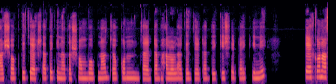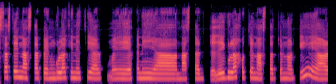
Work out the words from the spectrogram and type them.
আর সবকিছু একসাথে কিনা তো সম্ভব না। যখন যেটা ভালো লাগে, যেটা দেখি সেটাই কিনি। এখন আস্তে আস্তে নাস্তার প্যানগুলা কিনেছি, আর এখানে নাস্তার এইগুলা হচ্ছে নাস্তার জন্য আর কি। আর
